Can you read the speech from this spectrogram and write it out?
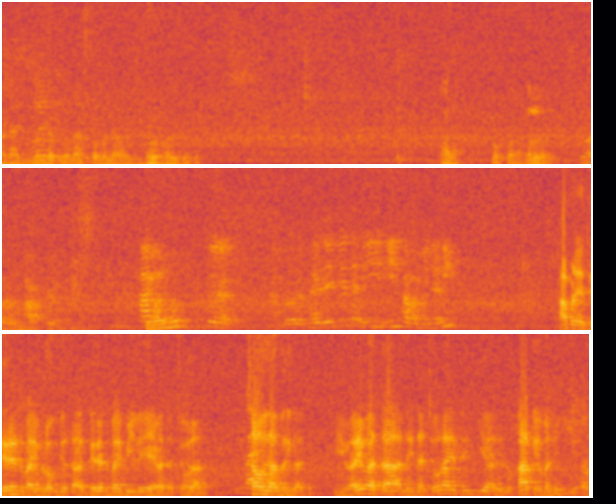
અને આજ મંડપનો નાસ્તો બનાવવાનો ઘણું હાલતું હતું. હાલો બપોરા હોય? આપણે ધીરેનભાઈ બ્લોગ જોતા હોય. ધીરેનભાઈ બી લઈ આવ્યા હતા ચોરાને. સાઉથ આફ્રિકાથી. એ આવ્યા હતા અને એના ચોરાય થઈ ગયા એનો ખાક એ બની ગયો.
